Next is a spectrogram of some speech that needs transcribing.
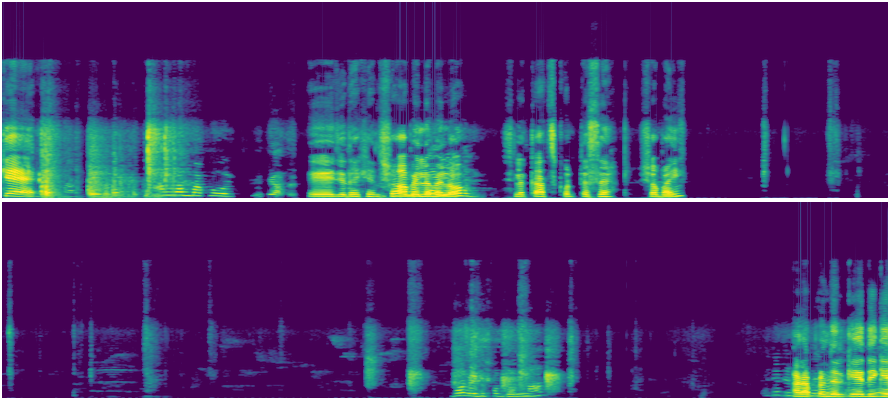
কে? এই যে দেখেন, সব এলোমেলো। আসলে কাজ করতেছে সবাই। আর আপনাদেরকে এদিকে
